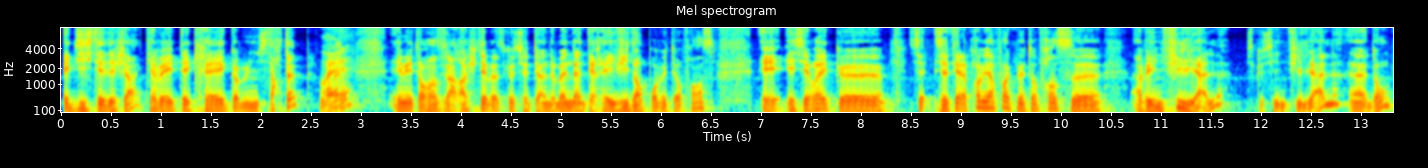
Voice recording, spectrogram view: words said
existait déjà, qui avait été créé comme une start-up. Ouais. Et Météo France l'a racheté parce que c'était un domaine d'intérêt évident pour Météo France. Et, et c'est vrai que c'était la première fois que Météo France euh, avait une filiale c'est une filiale, euh, donc,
